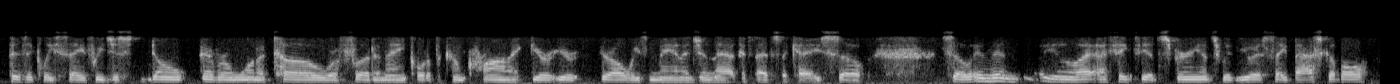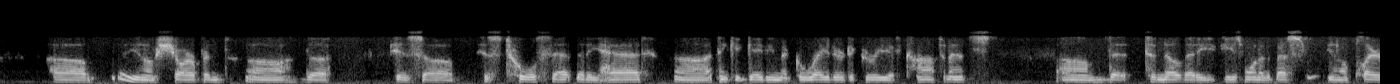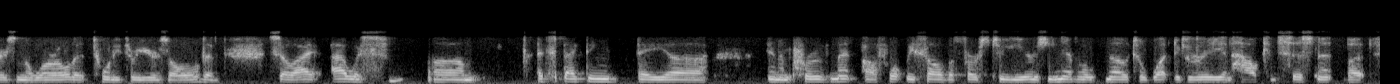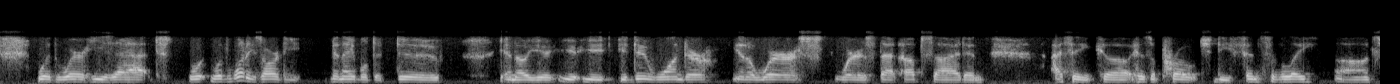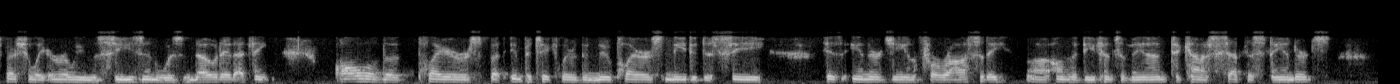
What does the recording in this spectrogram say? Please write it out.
physically safe. We just don't ever want a toe or foot and ankle to become chronic. You're you're you're always managing that if that's the case. So so and then you know I, I think the experience with USA basketball, uh, you know, sharpened uh, the his uh, his tool set that he had. Uh, I think it gave him a greater degree of confidence um, that to know that he, he's one of the best you know players in the world at 23 years old, and so I I was um, expecting a uh, an improvement off what we saw the first two years. You never know to what degree and how consistent, but with where he's at, w- with what he's already been able to do, you know, you you you, you do wonder, you know, where's where's that upside and I think uh, his approach defensively, uh, especially early in the season, was noted. I think all of the players, but in particular the new players, needed to see his energy and ferocity uh, on the defensive end to kind of set the standards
